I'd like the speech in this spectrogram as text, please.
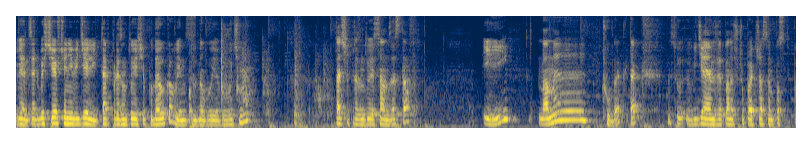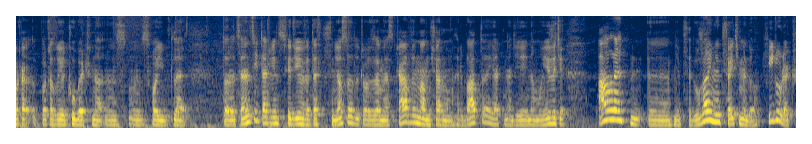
Więc jakbyście jeszcze nie wiedzieli, tak prezentuje się pudełko, więc znowu je wyrzucimy. Tak się prezentuje sam zestaw. I mamy czubek, tak? Widziałem, że pan Szczupak czasem pokazuje czubek na s- swoim tle do recenzji, tak więc stwierdziłem, że też przyniosę, tylko zamiast kawy mam czarną herbatę, jak nadzieję na moje życie. Ale yy, nie przedłużajmy, przejdźmy do figurek.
